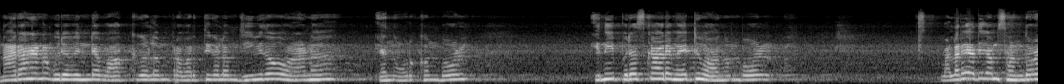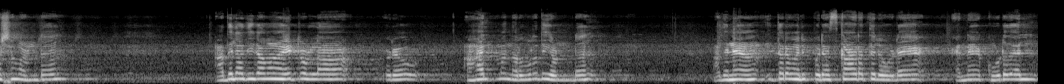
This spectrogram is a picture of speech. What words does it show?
നാരായണ ഗുരുവിന്റെ വാക്കുകളും പ്രവർത്തികളും ജീവിതവുമാണ് എന്നോർക്കുമ്പോൾ ഇന്ന് ഈ പുരസ്കാരം ഏറ്റുവാങ്ങുമ്പോൾ വളരെയധികം സന്തോഷമുണ്ട്. അതിലധികമായിട്ടുള്ള ഒരു ആത്മനിർവൃതിയുണ്ട്. അതിന് ഇത്തരമൊരു പുരസ്കാരത്തിലൂടെ എന്നെ കൂടുതൽ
